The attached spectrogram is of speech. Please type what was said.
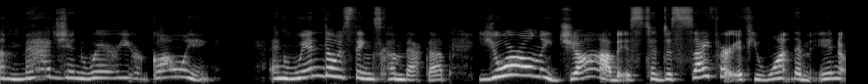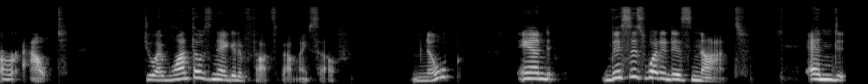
Imagine where you're going. And when those things come back up, your only job is to decipher if you want them in or out. Do I want those negative thoughts about myself? Nope. And this is what it is not. And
